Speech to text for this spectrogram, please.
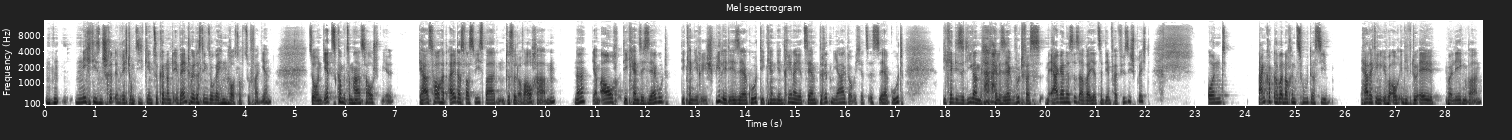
nicht diesen Schritt in Richtung Sieg gehen zu können und eventuell das Ding sogar hinten raus noch zu verlieren. So, und jetzt kommen wir zum HSV-Spiel. Der HSV hat all das, was Wiesbaden und Düsseldorf auch haben. Ne? Die haben auch, die kennen sich sehr gut, die kennen ihre Spielidee sehr gut, die kennen den Trainer jetzt, der im dritten Jahr, glaube ich, jetzt ist, sehr gut. Die kennen diese Liga mittlerweile sehr gut, was ein Ärgernis ist, aber jetzt in dem Fall für sie spricht. Und dann kommt aber noch hinzu, dass sie Hertha gegenüber auch individuell überlegen waren.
